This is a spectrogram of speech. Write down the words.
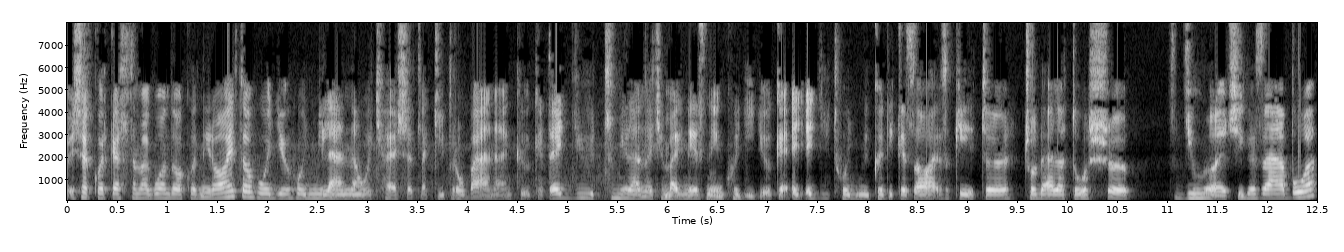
és akkor kezdtem el gondolkodni rajta, hogy, hogy mi lenne, hogyha esetleg kipróbálnánk őket együtt, mi lenne, ha megnéznénk, hogy így ők egy, együtt hogy működik ez a, ez a két csodálatos gyümölcs igazából.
